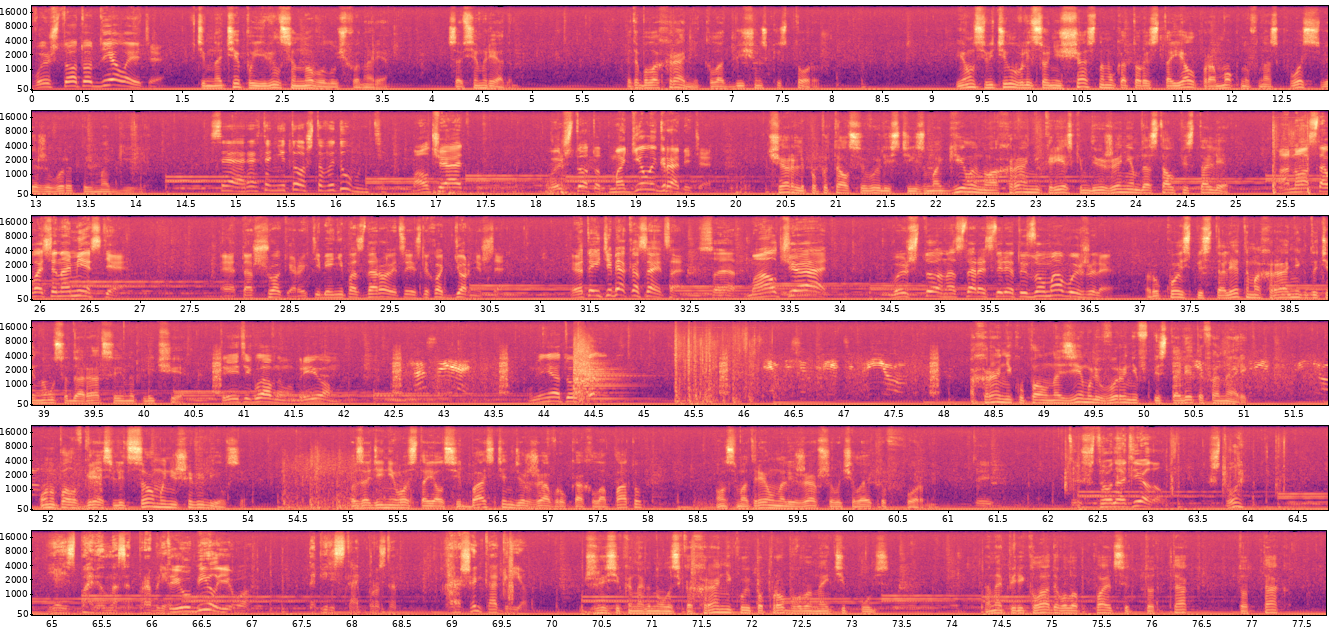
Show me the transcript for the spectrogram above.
Вы что тут делаете? В темноте появился новый луч фонаря. Совсем рядом. Это был охранник, кладбищенский сторож. И он светил в лицо несчастному, который стоял, промокнув насквозь свежевырытой могиле. Сэр, это не то, что вы думаете. Молчать! Вы что тут, могилы грабите? Чарли попытался вылезти из могилы, но охранник резким движением достал пистолет. А ну оставайся на месте! Это шокер, и тебе не поздоровится, если хоть дернешься. Это и тебя касается. Сэр, Молчать! Вы что, на старости лет из ума выжили? Рукой с пистолетом охранник дотянулся до рации на плече. Третий главному, прием. На связь. У меня тут... Охранник упал на землю, выронив пистолет и фонарик. Он упал в грязь лицом и не шевелился. Позади него стоял Себастьян, держа в руках лопату. Он смотрел на лежавшего человека в форме. ты... Ты что наделал? Что? Я избавил нас от проблем. Ты убил его? Да перестань, просто хорошенько огрел. Джессика нагнулась к охраннику и попробовала найти пульс. Она перекладывала пальцы то так, то так.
